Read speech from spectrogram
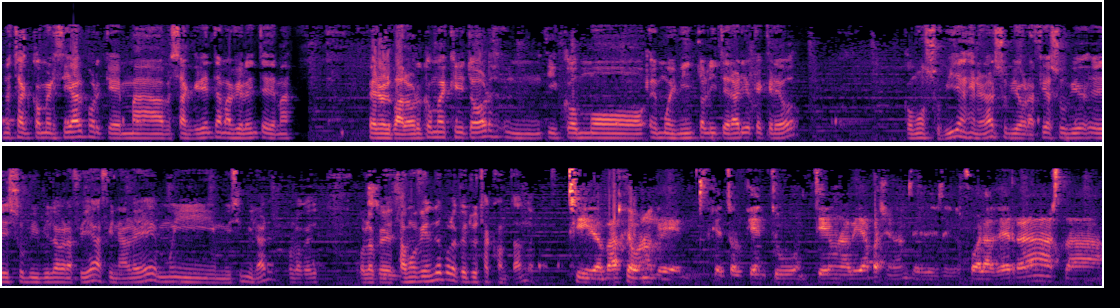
no es tan comercial porque es más sangrienta, más violenta y demás. Pero el valor como escritor mm, y como el movimiento literario que creó, como su vida en general, su biografía, su, bio- eh, su bibliografía, al final es muy, muy similar, por lo que, por lo que Sí. estamos viendo y por lo que tú estás contando. Sí, lo que pasa es que, bueno, que, que Tolkien tuvo- tiene una vida apasionante, desde que fue a la guerra hasta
